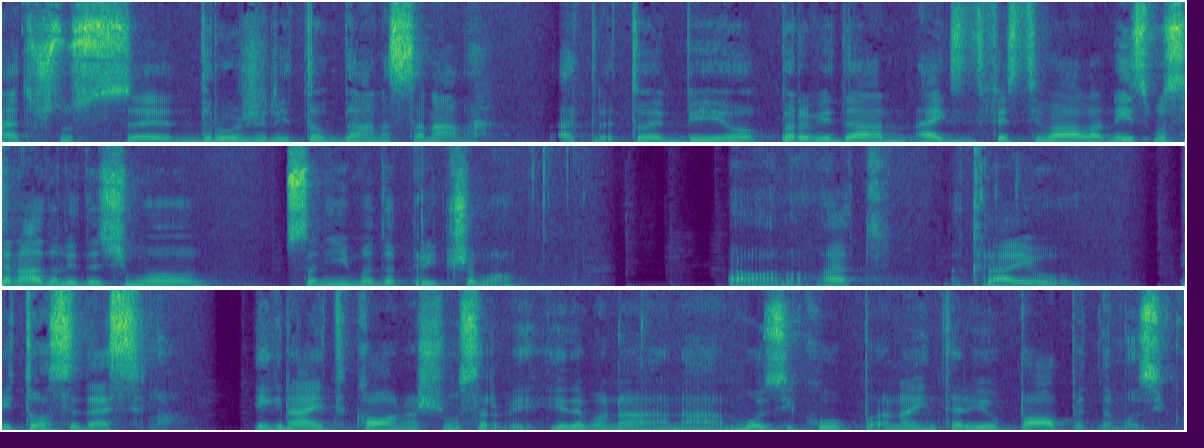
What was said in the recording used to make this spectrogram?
eto što su se družili tog dana sa nama. Dakle, to je bio prvi dan Exit festivala, nismo se nadali da ćemo sa njima da pričamo. Pa ono, eto, na kraju i to se desilo. Ignite konačno u Srbiji. Idemo na, na muziku, pa na intervju, pa opet na muziku.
